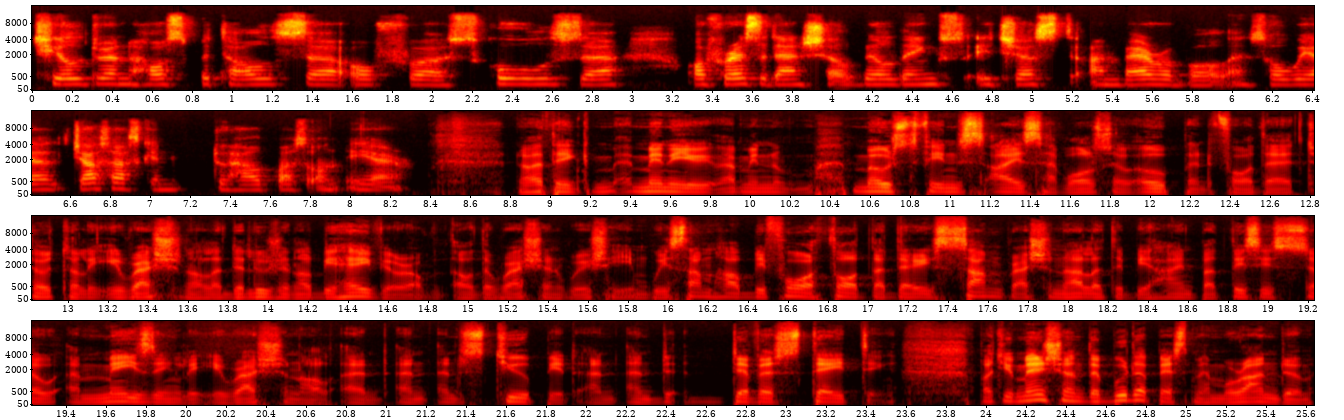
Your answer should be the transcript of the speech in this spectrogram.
children, hospitals, uh, of schools, of residential buildings, it's just unbearable. And so we are just asking to help us on air. No, I think many, I mean, most Finns' eyes have also opened for the totally irrational and delusional behavior of, of the Russian regime. We somehow before thought that there is some rationality behind, but this is so amazingly irrational and, and, and stupid and, and devastating. But you mentioned the Budapest Memorandum.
